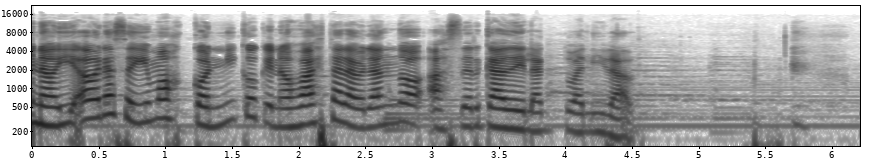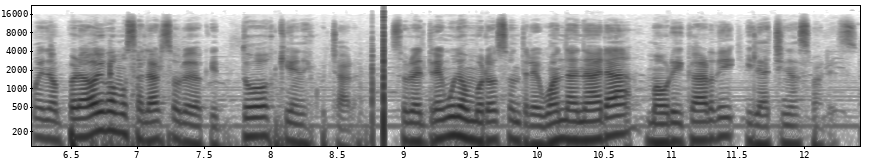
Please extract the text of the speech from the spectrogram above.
Bueno, y ahora seguimos con Nico que nos va a estar hablando acerca de la actualidad. Bueno, para hoy vamos a hablar sobre lo que todos quieren escuchar, sobre el triángulo amoroso entre Wanda Nara, Mauri Cardi y la China Suárez.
